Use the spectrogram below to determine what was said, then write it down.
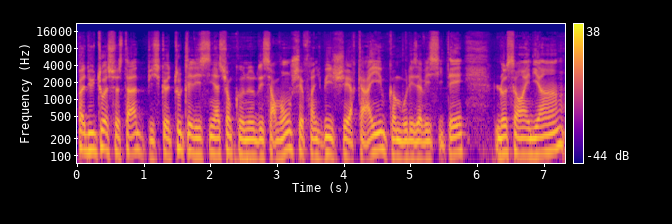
pas du tout à ce stade, puisque toutes les destinations que nous desservons, chez French Beach, chez Air Caraïbes, comme vous les avez citées, l'océan Indien,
